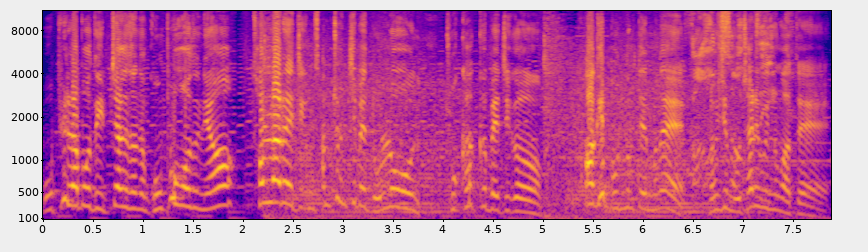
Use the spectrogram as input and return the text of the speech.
오피라보드 입장에서는 공포거든요. 설날에 지금 삼촌집에 놀러온 조카급의 지금 파괴 본능 때문에 정신 못 차리고 있는 것 같아.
